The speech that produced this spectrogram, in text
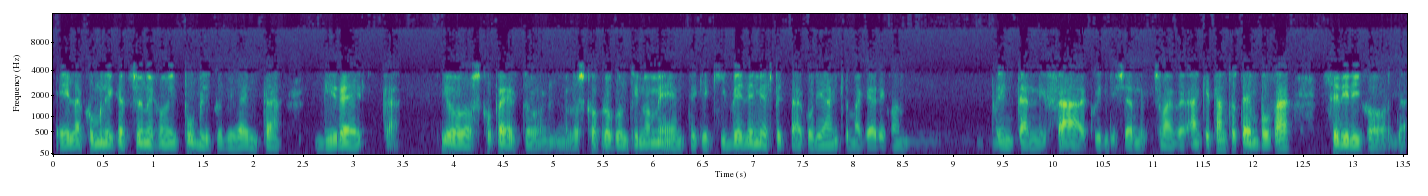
e la comunicazione con il pubblico diventa diretta. Io ho scoperto, lo scopro continuamente, che chi vede i miei spettacoli anche magari quando vent'anni fa, 15 anni, insomma anche tanto tempo fa, se li ricorda.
